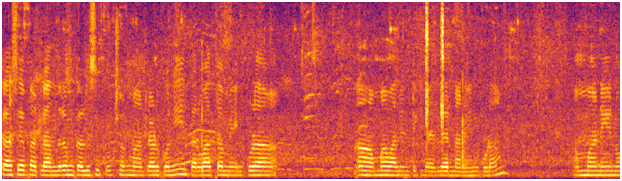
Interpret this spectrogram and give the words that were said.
కాసేపు అట్లా అందరం కలిసి కూర్చొని మాట్లాడుకొని తర్వాత మేము కూడా అమ్మ వాళ్ళ ఇంటికి బయలుదేరినా నేను కూడా. అమ్మ నేను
